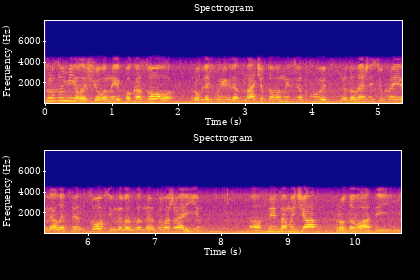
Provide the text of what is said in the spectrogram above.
зрозуміло, що вони показово роблять вигляд, начебто вони святкують незалежність України, але це зовсім не заважає їм в цей самий час продавати її,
